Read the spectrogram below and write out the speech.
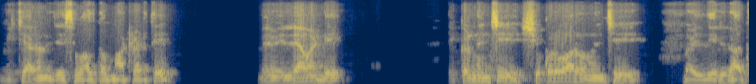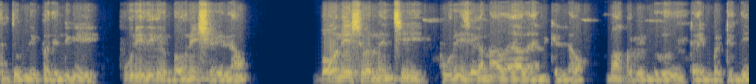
విచారణ చేసి వాళ్ళతో మాట్లాడితే మేము వెళ్ళామండి. ఇక్కడ నుంచి శుక్రవారం నుంచి బయలుదేరి రాత్రి తొమ్మిది పదింటికి పూరి దగ్గర భువనేశ్వర్ వెళ్ళాం. భువనేశ్వర్ నుంచి పూరి జగన్నాథ ఆలయానికి వెళ్ళాం. మాకు రెండు రోజులు టైం పట్టింది.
